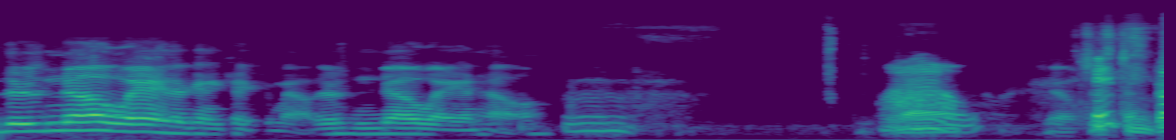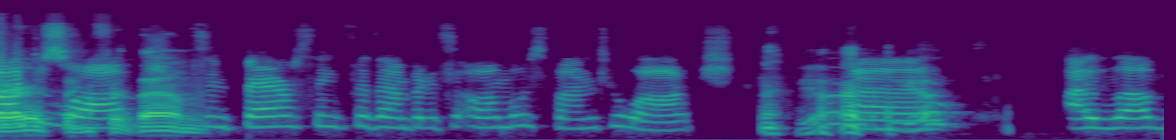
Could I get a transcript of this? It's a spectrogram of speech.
there's no way they're going to kick him out. There's no way in hell. Mm. Wow. Wow. Yeah. Just it's embarrassing fun to for them. It's embarrassing for them, but it's almost fun to watch. Yeah. Uh, yeah. I love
